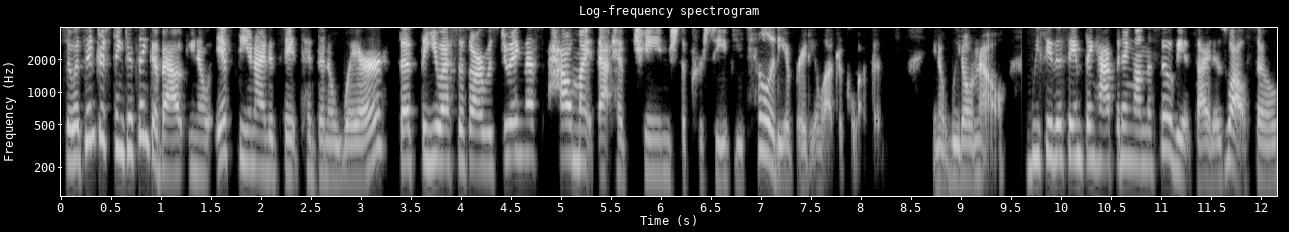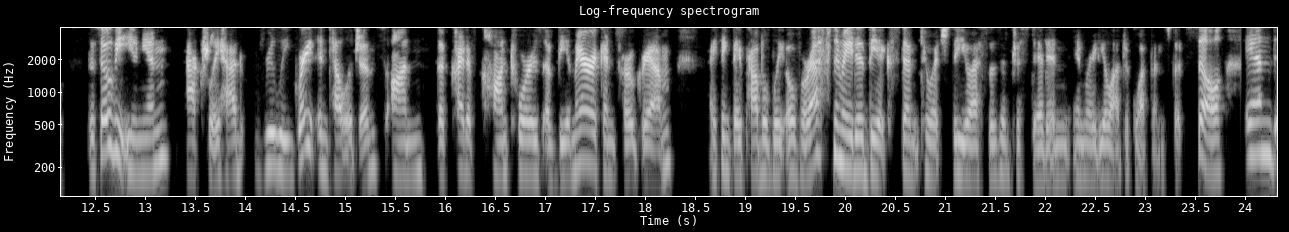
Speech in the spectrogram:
So it's interesting to think about, you know, if the United States had been aware that the USSR was doing this, how might that have changed the perceived utility of radiological weapons? You know, we don't know. We see the same thing happening on the Soviet side as well. So the Soviet Union actually had really great intelligence on the kind of contours of the American program. I think they probably overestimated the extent to which the US was interested in, in radiologic weapons, but still. And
